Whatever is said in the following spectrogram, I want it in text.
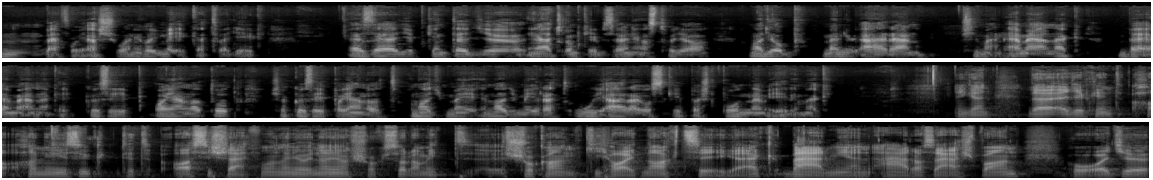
mm, befolyásolni, hogy melyiket vegyék. Ezzel egyébként egy, én el tudom képzelni azt, hogy a nagyobb menü árán simán emelnek, beemelnek egy közép ajánlatot, és a közép ajánlat nagy, nagy méret új árához képest pont nem éri meg. Igen, de egyébként, ha, ha nézzük, tehát azt is lehet mondani, hogy nagyon sokszor, amit sokan kihagynak cégek, bármilyen árazásban, hogy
